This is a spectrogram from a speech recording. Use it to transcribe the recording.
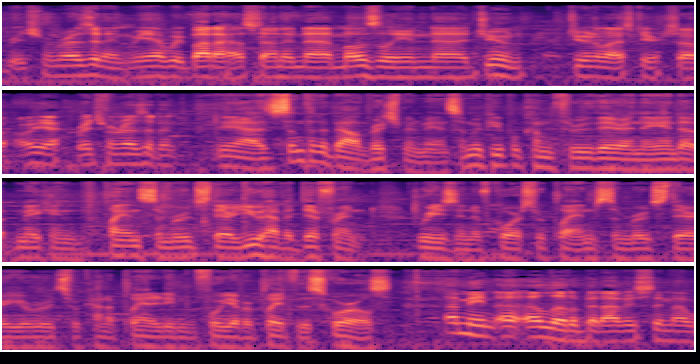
Richmond resident. Yeah, we bought a house down in uh, Moseley in uh, June, June of last year. So, oh yeah, Richmond resident. Yeah, it's something about Richmond, man. So many people come through there and they end up making planting some roots there. You have a different reason, of course, for planting some roots there. Your roots were kind of planted even before you ever played for the Squirrels. I mean, a, a little bit. Obviously, my,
